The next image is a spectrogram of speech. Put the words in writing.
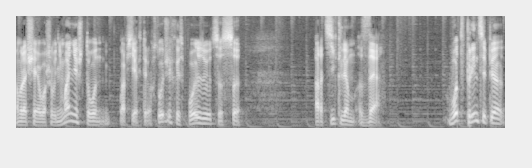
Обращаю ваше внимание, что он во всех трех случаях используется с артиклем the. Вот, в принципе,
